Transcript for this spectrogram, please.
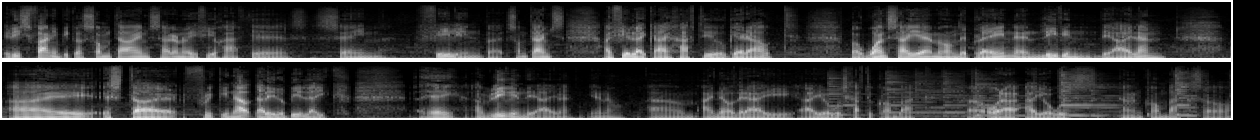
It is funny because sometimes, I don't know if you have the same feeling, but sometimes I feel like I have to get out. But once I am on the plane and leaving the island, I start freaking out a little bit like, hey, I'm leaving the island, you know? Um, I know that I, I always have to come back, uh, or I, I always can come back. So,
